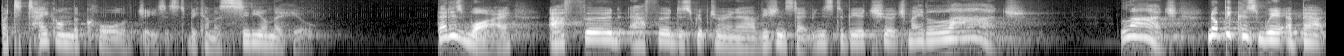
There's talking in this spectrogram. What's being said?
but to take on the call of Jesus, to become a city on the hill. That is why our third, our third descriptor in our vision statement is to be a church made large large. Not because we're about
